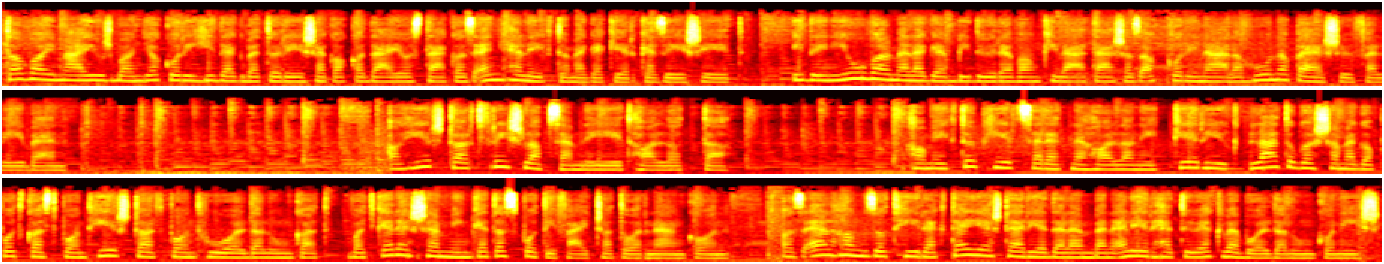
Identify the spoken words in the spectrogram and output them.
Tavaly májusban gyakori hidegbetörések akadályozták az enyhe légtömegek érkezését. Idén jóval melegebb időre van kilátás az akkorinál a hónap első felében. A Hírstart friss lapszemléjét hallotta. Ha még több hírt szeretne hallani, kérjük, látogassa meg a podcast.hírstart.hu oldalunkat, vagy keressen minket a Spotify csatornánkon. Az elhangzott hírek teljes terjedelemben elérhetőek weboldalunkon is.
